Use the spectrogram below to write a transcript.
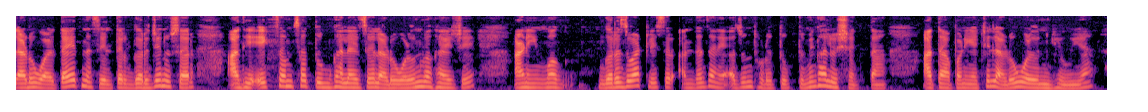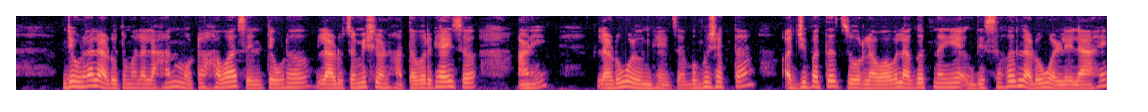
लाडू वळता येत नसेल तर गरजेनुसार आधी एक चमचा तूप घालायचं लाडू वळून बघायचे. आणि मग गरज वाटली तर अंदाजाने अजून थोडं तूप तुम्ही घालू शकता. आता आपण याचे लाडू वळून घेऊया. जेवढा लाडू तुम्हाला लहान मोठा हवा असेल तेवढं लाडूचं मिश्रण हातावर घ्यायचं आणि लाडू वळून घ्यायचा. बघू शकता अजिबातच जोर लावावं लागत नाही आहे अगदी सहज लाडू वळलेला आहे.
